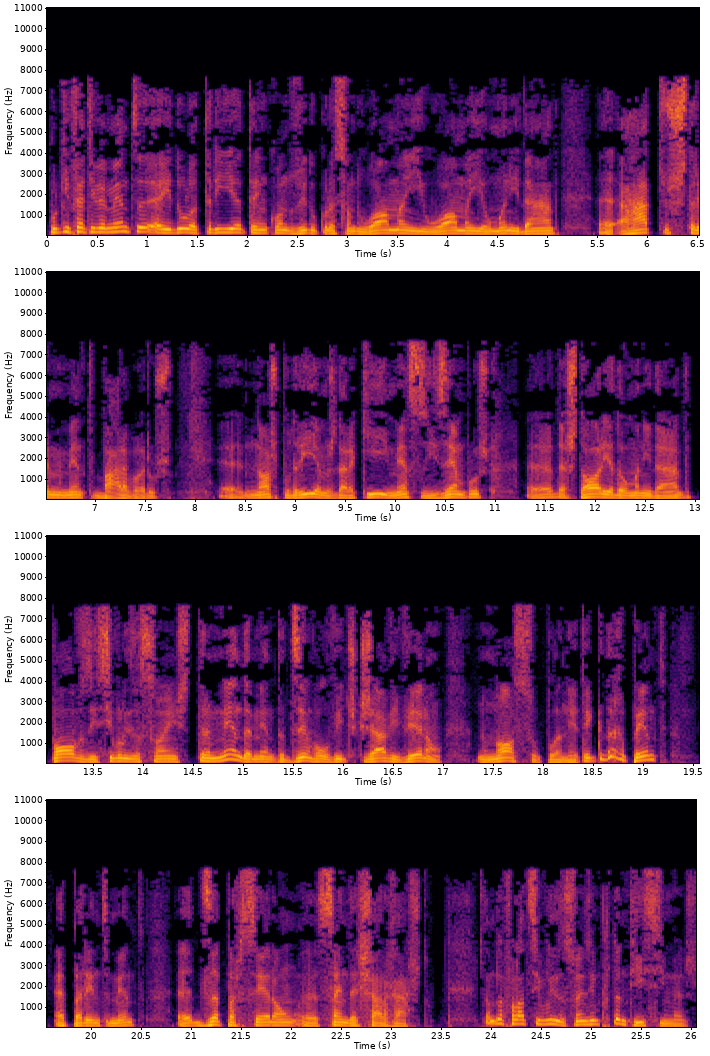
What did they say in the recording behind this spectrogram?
Porque efetivamente a idolatria tem conduzido o coração do homem e o homem e a humanidade eh, a atos extremamente bárbaros. Eh, nós poderíamos dar aqui imensos exemplos eh, da história da humanidade, povos e civilizações tremendamente desenvolvidos que já viveram no nosso planeta e que de repente, aparentemente, desapareceram sem deixar rasto. Estamos a falar de civilizações importantíssimas.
